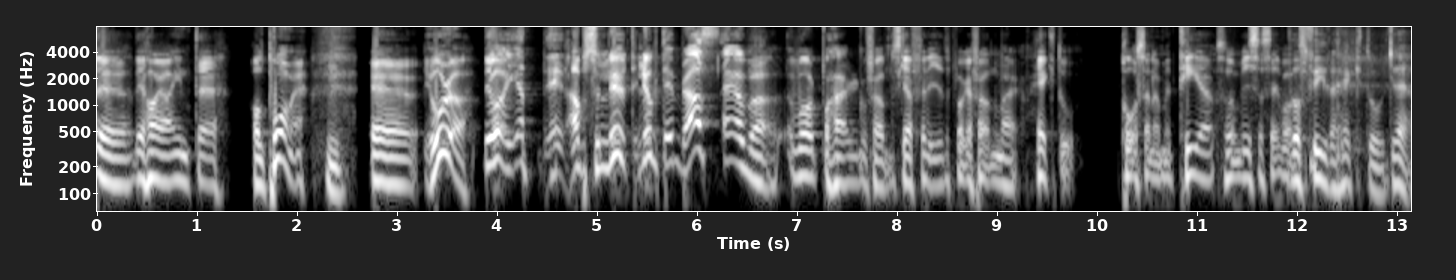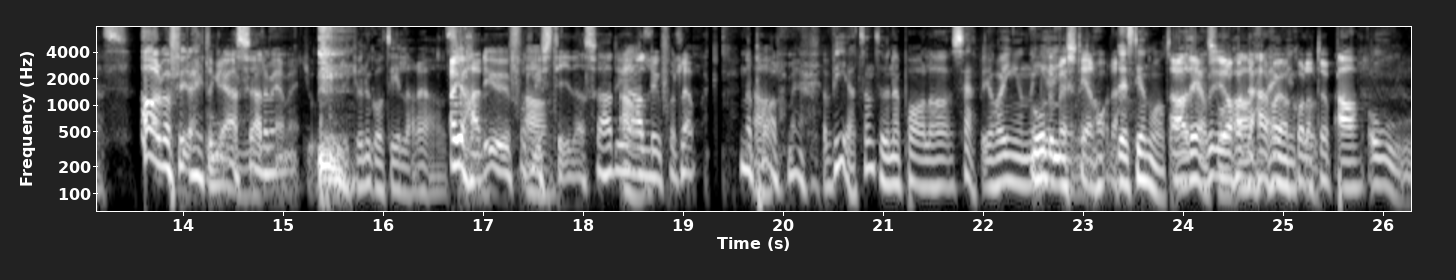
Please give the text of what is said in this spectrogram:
eh, det har jag inte hållit på med. Mm. Eh, jo då, det var jätte, absolut, det luktar brass hemma. Varpå han går fram till skafferiet och plockar fram de här hektopåsarna med te som visar sig Det var vara... fyra hektar gräs. Ja, det var fyra hektar gräs jag hade med mig. Det kunde gått illa det. Alltså. Ja, jag hade ju fått Ja. livstid, alltså. Jag hade ju Ja. aldrig fått lämna Nepal med. Jag vet inte hur Nepal har sett. Jag har ingen... Jo, de är stenhårda. Det är stenhårt? Ja, det- är så. jag har- det här har jag kollat koll. upp. Ja, oh,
